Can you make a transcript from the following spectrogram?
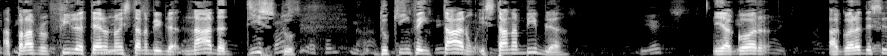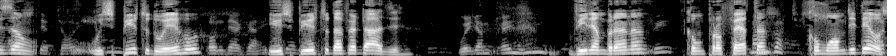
A palavra Filho Eterno não está na Bíblia. Nada disto do que inventaram está na Bíblia. E agora, agora a decisão. O espírito do erro e o espírito da verdade. William Branham, como profeta, como homem de Deus.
